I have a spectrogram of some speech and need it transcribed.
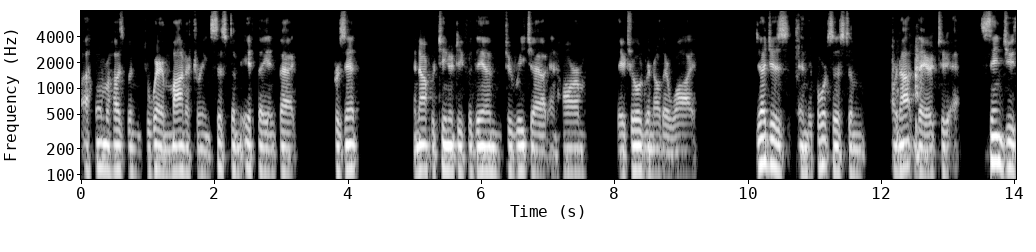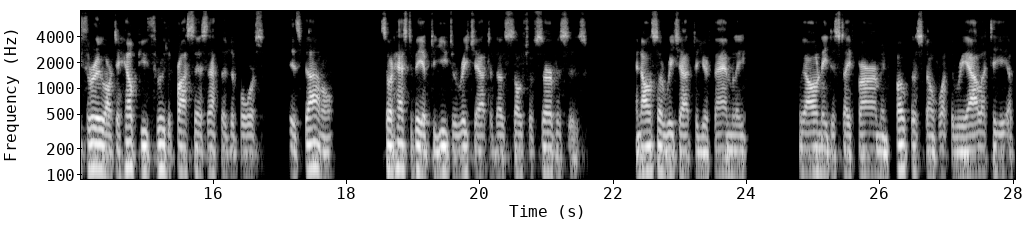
a former husband to wear a monitoring system if they, in fact, present an opportunity for them to reach out and harm their children or their wife. Judges in the court system are not there to send you through or to help you through the process after the divorce is final. So it has to be up to you to reach out to those social services and also reach out to your family. We all need to stay firm and focused on what the reality of,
